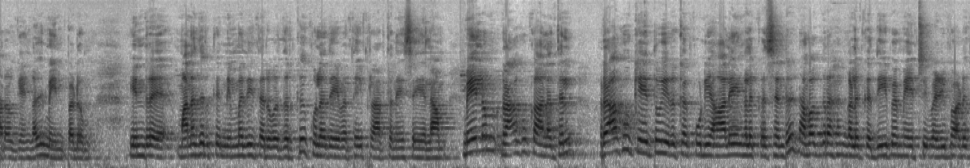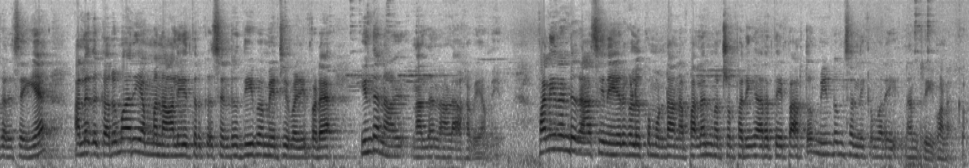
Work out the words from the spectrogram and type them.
ஆரோக்கியங்கள் மேம்படும். இன்று மனதிற்கு நிம்மதி தருவதற்கு குலதெய்வத்தை பிரார்த்தனை செய்யலாம். மேலும் ராகு காலத்தில் ராகு கேத்து இருக்கக்கூடிய ஆலயங்களுக்கு சென்று நவக்கிரகங்களுக்கு தீபமேற்றி வழிபாடுகள் செய்ய அல்லது கருமாரி அம்மன் ஆலயத்திற்கு சென்று தீபமேற்றி வழிபட இந்த நாள் நல்ல நாளாகவே அமையும். பனிரெண்டு ராசி நேயர்களுக்கும் உண்டான பலன் மற்றும் பரிகாரத்தை பார்த்தோம். மீண்டும் சந்திக்கும் வரை நன்றி வணக்கம்.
